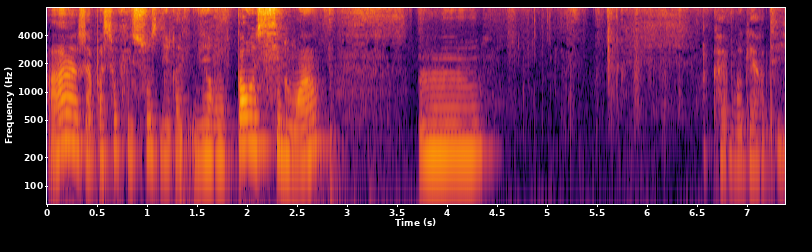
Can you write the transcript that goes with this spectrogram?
Ah, J'ai l'impression que les choses n'iront pas aussi loin. Hum. On va quand même regarder.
